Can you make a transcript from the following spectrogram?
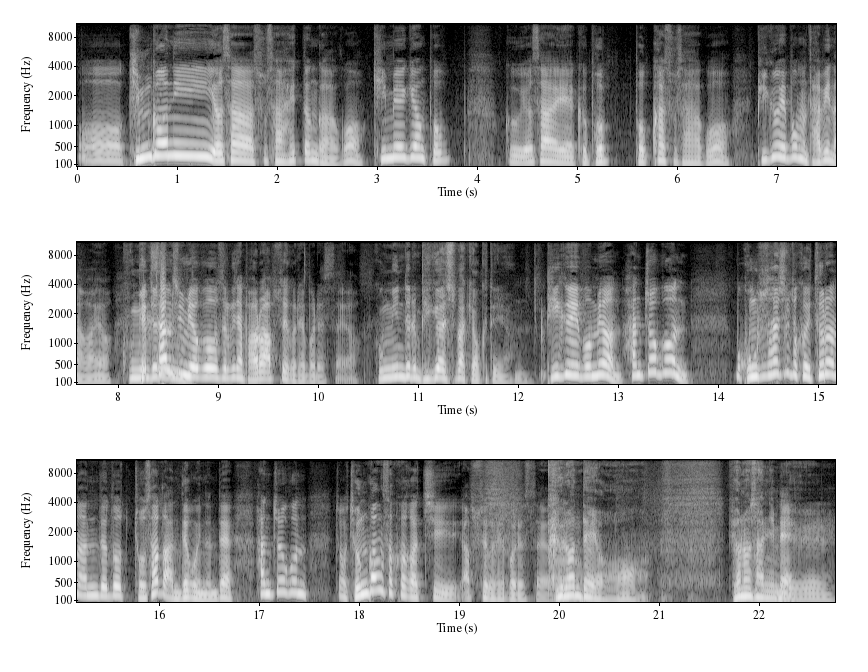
어 김건희 여사 수사했던 거하고 김혜경 법 그 여사의 그법 법카 수사하고 비교해 보면 답이 나와요. 130여 곳을 그냥 바로 압수수색을 해버렸어요. 국민들은 비교할 수밖에 없거든요. 음. 비교해 보면 한쪽은 뭐 공소 사실도 거의 드러났는데도 조사도 안 되고 있는데 한쪽은 좀 정광석과 같이 압수수색을 해버렸어요. 그런데요, 변호사님들. 네.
